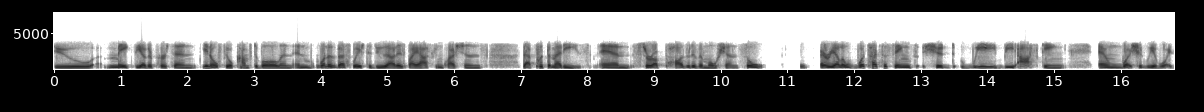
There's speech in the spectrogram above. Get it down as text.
to make the other person, you know, feel comfortable. And, and one of the best ways to do that is by asking questions that put them at ease and stir up positive emotions. So Ariella, what types of things should we be asking and what should we avoid?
